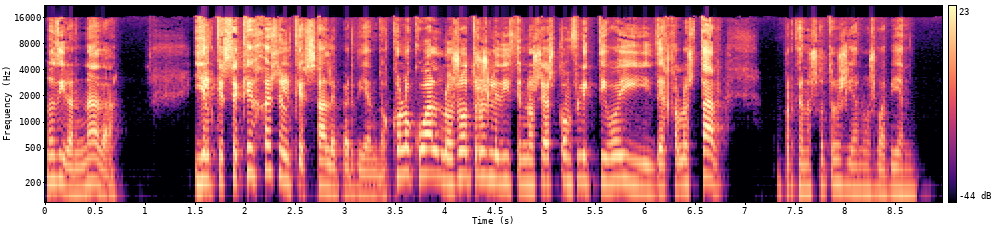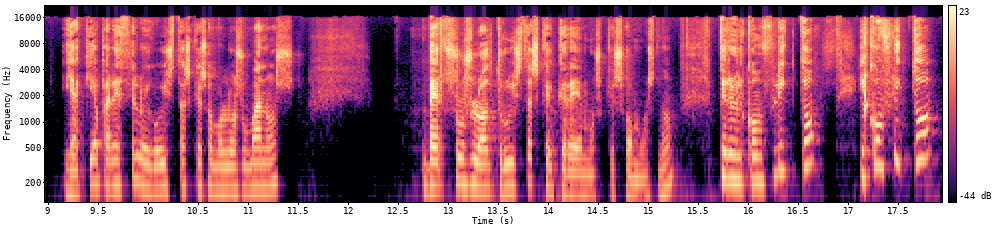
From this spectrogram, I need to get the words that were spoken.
no dirán nada. Y el que se queja es el que sale perdiendo. Con lo cual los otros le dicen no seas conflictivo y déjalo estar porque a nosotros ya nos va bien. Y aquí aparece lo egoístas que somos los humanos versus lo altruistas que creemos que somos, ¿no? Pero el conflicto, el conflicto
